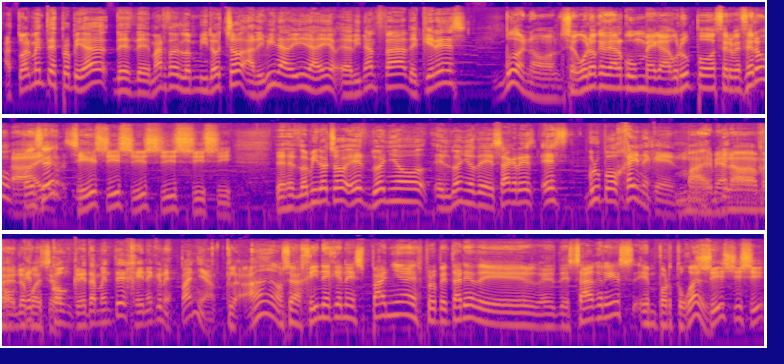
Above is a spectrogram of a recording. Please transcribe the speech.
Actualmente es propiedad desde marzo del 2008. Adivina, adivina, adivina, adivinanza de quién es. Bueno, seguro que de algún megagrupo cervecero, ¿puede Ay, ser? Sí, sí, sí, sí, sí, sí. Desde el 2008 es dueño, el dueño de Sagres es Grupo Heineken. Madre mía, no, no puede ser. Concretamente Heineken España. Claro, ah, o sea, Heineken España es propietaria de, de Sagres en Portugal. Sí, sí, sí.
